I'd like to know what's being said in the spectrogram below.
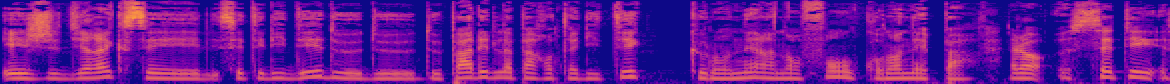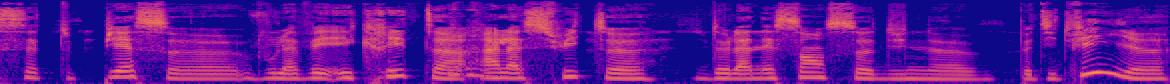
Et je dirais que c'était l'idée de, de, de, parler de la parentalité que l'on ait un enfant ou qu'on n'en ait pas. Alors cette, cette pièce, vous l'avez écrite à la suite de la naissance d'une petite fille.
